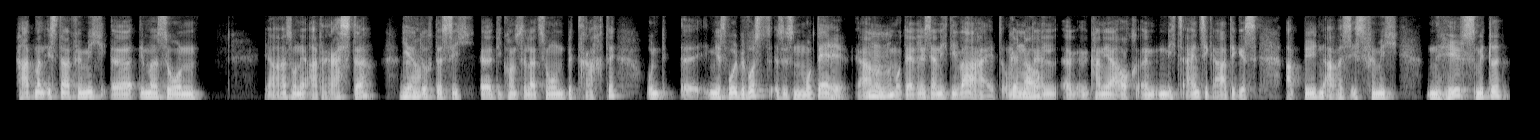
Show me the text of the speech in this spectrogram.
Hartmann ist da für mich immer so ein, ja, so eine Art Raster, ja. durch das ich die Konstellation betrachte. Und äh, mir ist wohl bewusst, es ist ein Modell, ja, mhm. und ein Modell ist ja nicht die Wahrheit. Und genau. ein Modell äh, kann ja auch äh, nichts Einzigartiges abbilden, aber es ist für mich ein Hilfsmittel,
